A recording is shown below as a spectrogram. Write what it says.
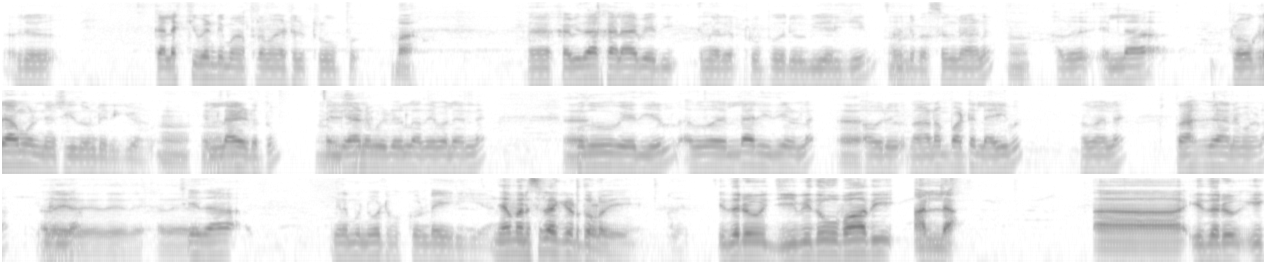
ഒരു കലയ്ക്ക് വേണ്ടി മാത്രമായിട്ട് ട്രൂപ്പ് കവിതാ കലാവേദി എന്നൊരു ട്രൂപ്പ് രൂപീകരിക്കുകയും അതിന്റെ പ്രസിഡന്റാണ്. അത് എല്ലാ പ്രോഗ്രാമുകളും ഞാൻ ചെയ്തുകൊണ്ടിരിക്കുകയാണ്. എല്ലായിടത്തും കല്യാണ വീടുകൾ അതേപോലെ തന്നെ പൊതുവേദികൾ അതുപോലെ എല്ലാ രീതിയിലുള്ള ഒരു നാടൻപാട്ട് ലൈവ് അതുപോലെ ട്രാക്ക് ഗാനമേള ചെയ്ത ഇങ്ങനെ മുന്നോട്ട് പോയിക്കൊണ്ടേയിരിക്കുകയാണ്. ഞാൻ മനസ്സിലാക്കിയെടുത്തോളവേ ഇതൊരു ജീവിതോപാധി അല്ല. ഇതൊരു ഈ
